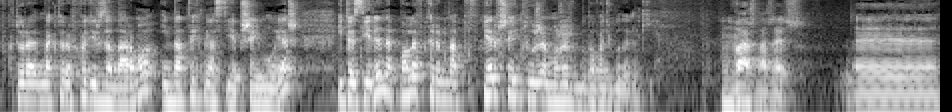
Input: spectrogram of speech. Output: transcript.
w które, na które wchodzisz za darmo i natychmiast je przejmujesz i to jest jedyne pole, w którym na, w pierwszej turze możesz budować budynki. Ważna rzecz. Eee,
